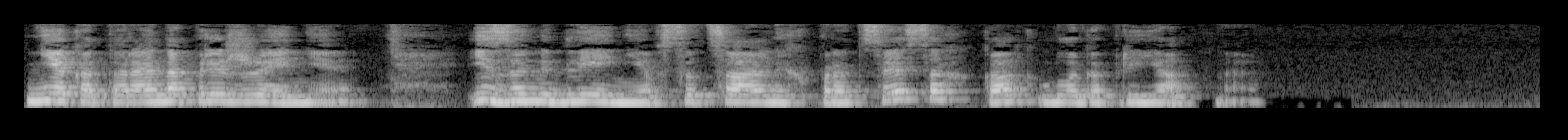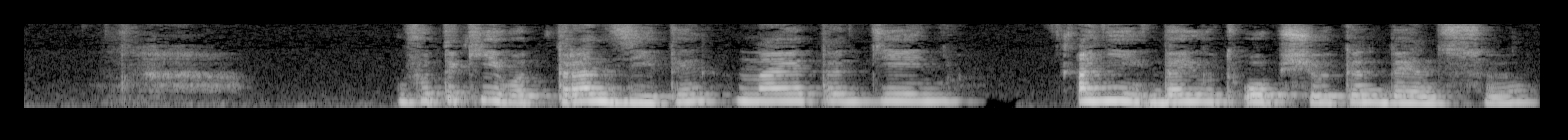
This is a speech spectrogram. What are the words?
некоторое напряжение и замедление в социальных процессах как благоприятное. Вот такие вот транзиты на этот день, они дают общую тенденцию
